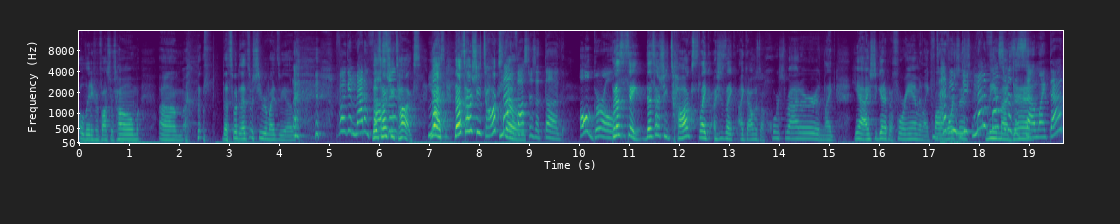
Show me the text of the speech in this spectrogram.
old lady from Foster's home. Um, that's what that's what she reminds me of. Fucking Madame Foster. That's how she talks. yes, that's how she talks Madam. Foster's a thug. Old girl. But that's the thing. That's how she talks. Like she's like, like I was a horse rider, and like, yeah, I used to get up at 4 a.m. and like farm Have you, horses. dude, me and my doesn't dad. sound like that.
